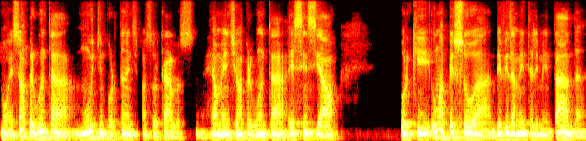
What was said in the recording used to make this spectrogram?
Bom, essa é uma pergunta muito importante, pastor Carlos. Realmente é uma pergunta essencial, porque uma pessoa devidamente alimentada,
